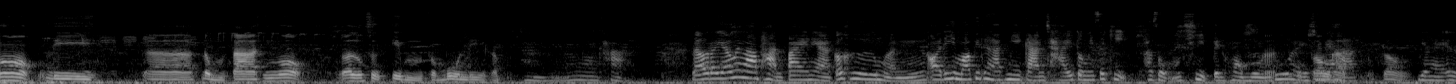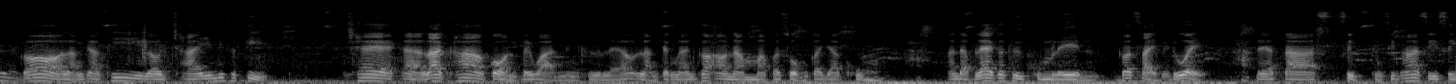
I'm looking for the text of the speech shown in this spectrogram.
งอกดีอ่าตุ่มตาที่งอก ก็รู้สึกอิ่มสมบูรณ์ดีครับ อืมค่ะ แล้วระยะเวลาผ่านไปเนี่ยก็คือเหมือนออยได้ยินว่าพี่ธนัทมีการใช้ตัวมิสกิผสมฉีดเป็นฮอร์โมนด้วยถูกใช่ต้องไหมครับคะถูกต้องยังไงเอ่ยก็หลังจากที่เราใช้มิสกิแช่อ่าราดข้าวก่อนไปหวานหนึ่งคืนแล้ว หลังจากนั้นก็เอานำมาผสมกับยาคุมค่ะอันดับแรกก็คือคุมเลนก็ใส่ไปด้วยค่ะในอัตรา 10ถึง15ซีซี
